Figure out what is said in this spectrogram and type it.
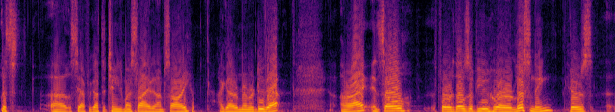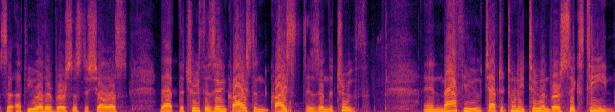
let's, uh, let's see, I forgot to change my slide, and I'm sorry. I got to remember to do that. All right, and so for those of you who are listening, here's uh, a few other verses to show us that the truth is in Christ and Christ is in the truth. In Matthew chapter 22 and verse 16,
